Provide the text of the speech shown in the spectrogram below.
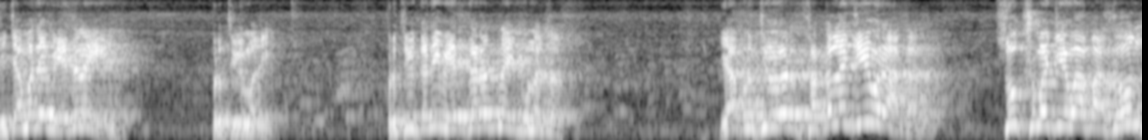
तिच्यामध्ये भेद नाही पृथ्वीमध्ये. पृथ्वी कधी भेद करत नाही कुणाचाच. या पृथ्वीवर सकल जीव राहतात. सूक्ष्म जीवापासून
